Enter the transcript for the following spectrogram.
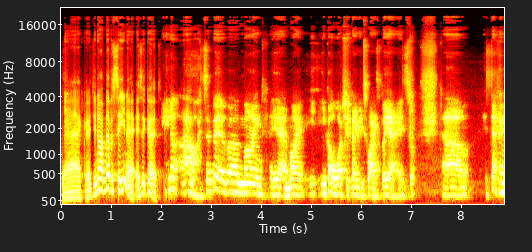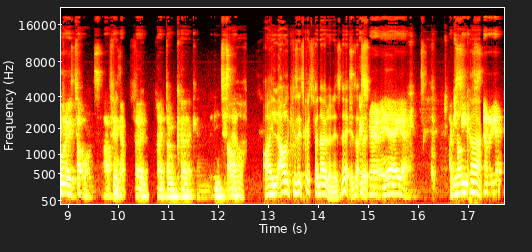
Yeah, good. You know, I've never seen it. Is it good? You know, oh, it's a bit of a mind. Yeah, mind. You, you got to watch it maybe twice, but yeah, it's um, it's definitely one of his top ones. I think I prefer kind of Dunkirk and Interstellar. Oh, I oh, because it's Christopher Nolan, isn't it? Is that Christopher Nolan? Yeah, yeah. Have you seen Interstellar yet?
